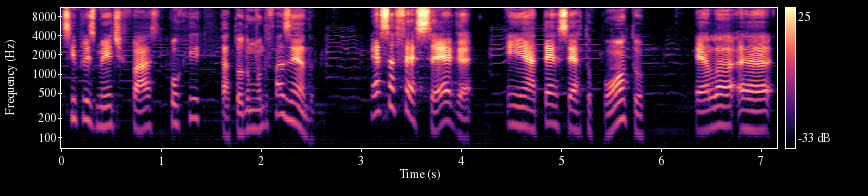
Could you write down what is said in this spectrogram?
simplesmente faz porque tá todo mundo fazendo. Essa fé cega, em até certo ponto, ela uh,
